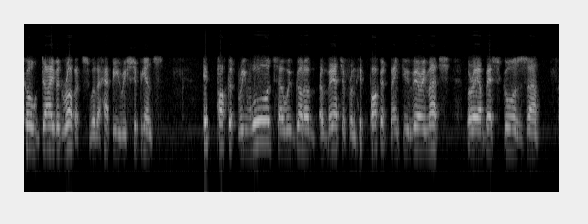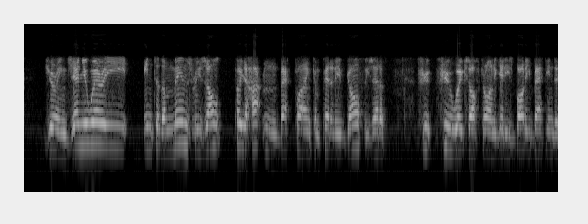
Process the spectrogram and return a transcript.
called David Roberts were the happy recipients. Hip Pocket Reward, so we've got a, a voucher from Hip Pocket. Thank you very much for our best scores uh, during January. Into the men's result, Peter Hutton back playing competitive golf. He's had a few, few weeks off trying to get his body back into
